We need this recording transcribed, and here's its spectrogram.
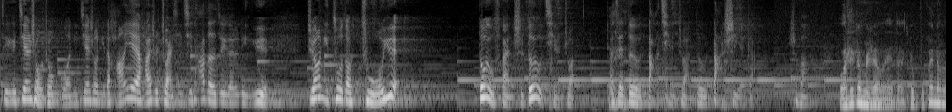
这个坚守中国，你坚守你的行业还是转型其他的这个领域，只要你做到卓越。都有饭吃，都有钱赚，而且都有大钱赚，都有大事业干，是吧？我是这么认为的，就不会那么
